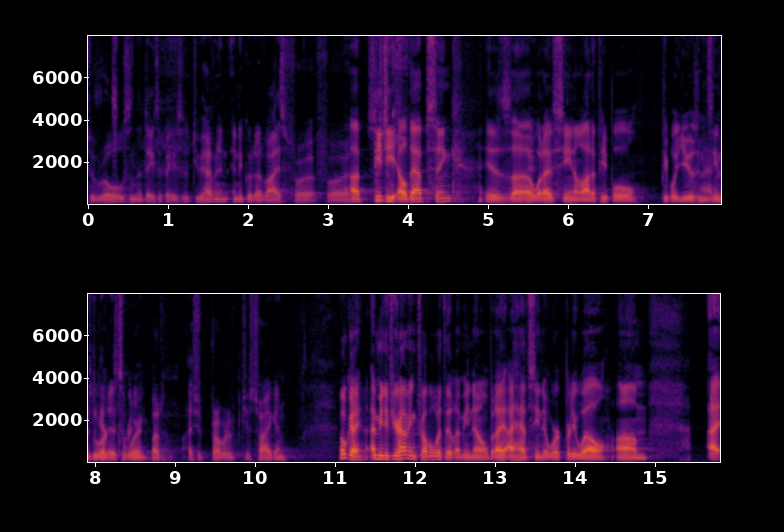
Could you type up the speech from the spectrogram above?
to roles in the database. Do you have any, any good advice for for? Uh, PG LDAP sync is uh, okay. what I've seen a lot of people people use and I it seems to work. It to work, but I should probably just try again. Okay, I mean, if you're having trouble with it, let me know. But I, I have seen it work pretty well. Um, I,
